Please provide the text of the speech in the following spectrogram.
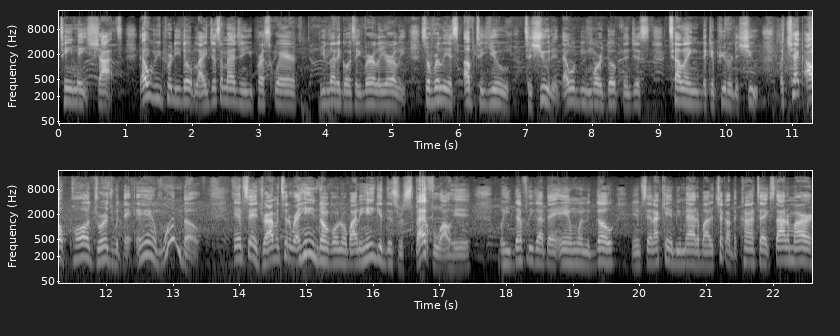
teammates' shots. That would be pretty dope. Like, just imagine you press square, you let it go, say really early. So really, it's up to you to shoot it. That would be more dope than just telling the computer to shoot. But check out Paul George with the and one though. You know what I'm saying? Driving to the right. He ain't dunk on nobody. He ain't get disrespectful out here. But he definitely got that and one to go. You know what I'm saying? I can't be mad about it. Check out the contact. Stoudemire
